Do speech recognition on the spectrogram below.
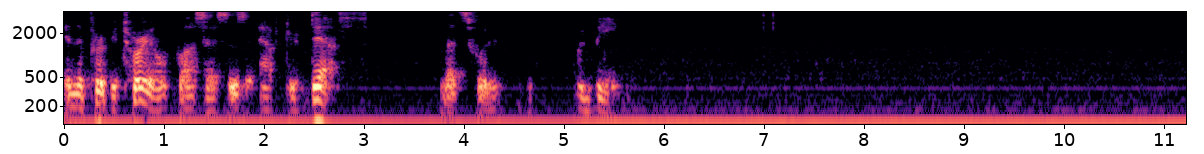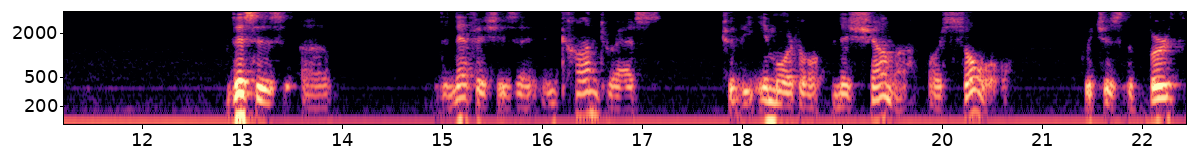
in the purgatorial processes after death. That's what it would mean. This is, uh, the nephesh is a, in contrast to the immortal neshama, or soul, which is the birth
